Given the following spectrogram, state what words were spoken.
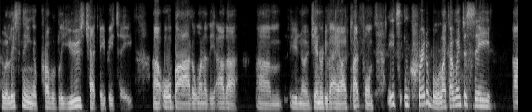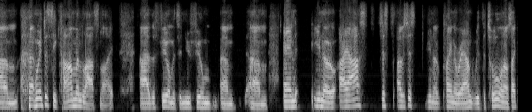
who are listening have probably used ChatGPT uh, or Bard or one of the other. Um, you know, generative AI platforms. It's incredible. Like I went to see um, I went to see Carmen last night, uh, the film. It's a new film. Um, um, and, you know, I asked just, I was just, you know, playing around with the tool and I was like,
